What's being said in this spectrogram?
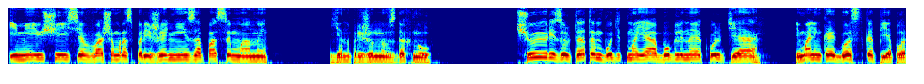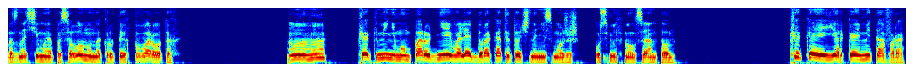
имеющиеся в вашем распоряжении запасы маны. Я напряженно вздохнул. Чую, результатом будет моя обугленная культя и маленькая горстка пепла, разносимая по салону на крутых поворотах. «Ага, как минимум пару дней валять дурака ты точно не сможешь», — усмехнулся Антон. «Какая яркая метафора!»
